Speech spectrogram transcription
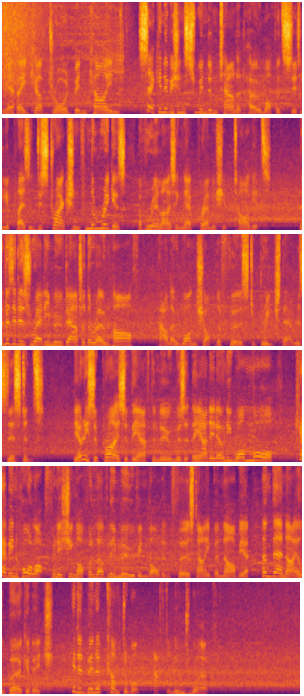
The FA Cup draw had been kind. Second Division Swindon Town at home offered City a pleasant distraction from the rigours of realising their Premiership targets. The visitors rarely moved out of their own half. Paulo Wanchope the first to breach their resistance. The only surprise of the afternoon was that they added only one more. Kevin Horlock finishing off a lovely move involving first Ali Benarbia and then Eyal Berkovic. It had been a comfortable afternoon's work.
